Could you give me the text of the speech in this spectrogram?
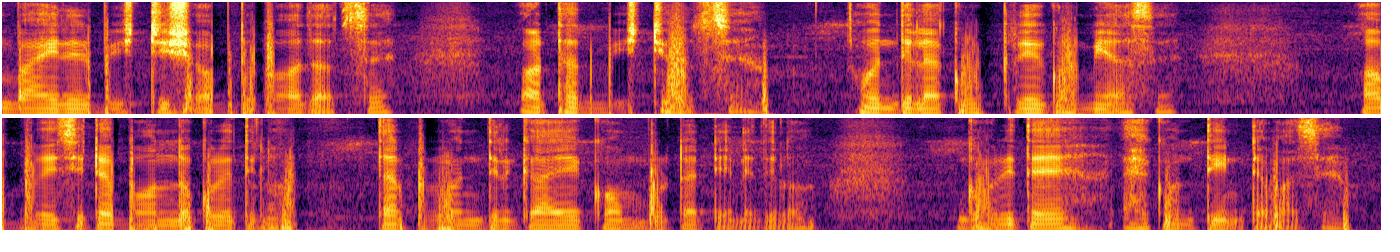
বাইরের বৃষ্টি শব্দ পাওয়া যাচ্ছে, অর্থাৎ বৃষ্টি হচ্ছে। ওন্দিলা কুকরে ঘুমিয়ে আছে। অব্র এসিটা বন্ধ করে দিল। তারপর ওন্দির গায়ে কম্বলটা টেনে দিল। ঘড়িতে এখন তিনটা বাজে।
